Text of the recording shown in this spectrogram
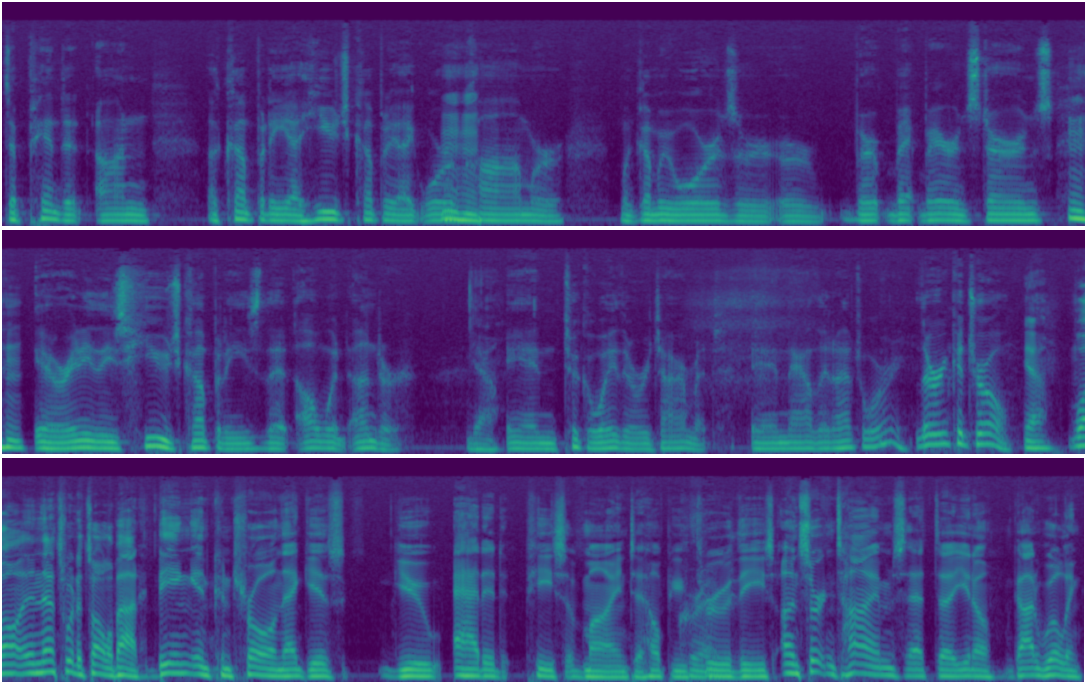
dependent on a company, a huge company like WorldCom or Montgomery Wards or, or and Stearns or any of these huge companies that all went under Yeah. and took away their retirement, and now they don't have to worry. They're in control. Yeah. Well, and that's what it's all about being in control, and that gives you added peace of mind to help you Correct. through these uncertain times that, uh, you know, God willing,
